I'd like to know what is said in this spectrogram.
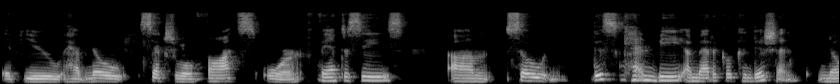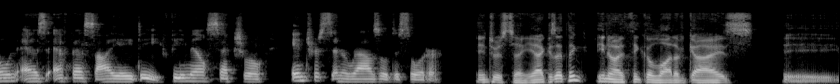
if you have no sexual thoughts or fantasies. Um, so, this can be a medical condition known as FSIAD, female sexual interest and arousal disorder. Interesting. Yeah. Because I think, you know, I think a lot of guys, eh,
